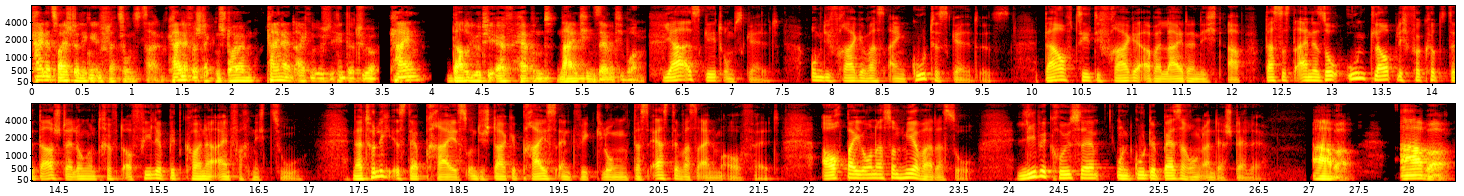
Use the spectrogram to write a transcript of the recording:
Keine zweistelligen Inflationszahlen. Keine versteckten Steuern. Keine Enteignung durch die Hintertür. Kein WTF happened 1971. Ja, es geht ums Geld. Um die Frage, was ein gutes Geld ist. Darauf zielt die Frage aber leider nicht ab. Das ist eine so unglaublich verkürzte Darstellung und trifft auf viele Bitcoiner einfach nicht zu. Natürlich ist der Preis und die starke Preisentwicklung das Erste, was einem auffällt. Auch bei Jonas und mir war das so. Liebe Grüße und gute Besserung an der Stelle. Aber aber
